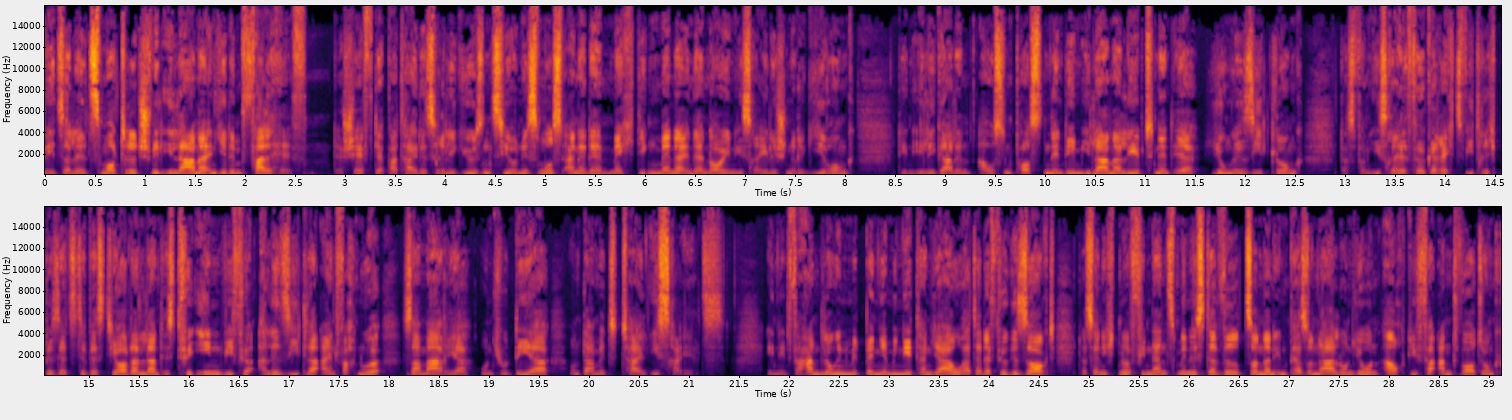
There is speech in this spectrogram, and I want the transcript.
Bezalel Smotrich will Ilana in in jedem Fall helfen. Der Chef der Partei des religiösen Zionismus, einer der mächtigen Männer in der neuen israelischen Regierung, den illegalen Außenposten, in dem Ilana lebt, nennt er junge Siedlung. Das von Israel völkerrechtswidrig besetzte Westjordanland ist für ihn wie für alle Siedler einfach nur Samaria und Judäa und damit Teil Israels. In den Verhandlungen mit Benjamin Netanyahu hat er dafür gesorgt, dass er nicht nur Finanzminister wird, sondern in Personalunion auch die Verantwortung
